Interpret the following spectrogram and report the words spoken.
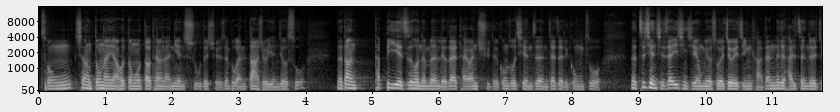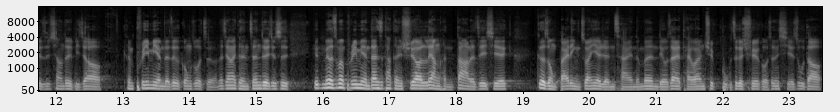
从像东南亚或东欧到台湾来念书的学生，不管是大学研究所。那当，他毕业之后能不能留在台湾取得工作签证，在这里工作？那之前其实，在疫情期间我们有所谓就业金卡，但那个还是针对就是相对比较可能 premium 的这个工作者。那将来可能针对就是没有这么 premium，但是他可能需要量很大的这些。各种白领专业人才能不能留在台湾去补这个缺口，甚至协助到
